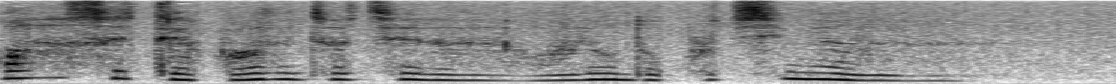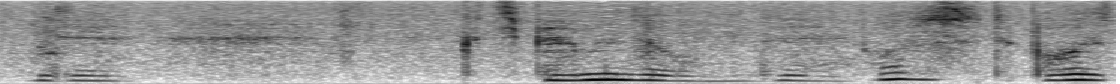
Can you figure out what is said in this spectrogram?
어렸을 때 버릇 자체를 어느 정도 고치면은 이제 그치 별 문제가 없는데 어렸을 때 버릇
